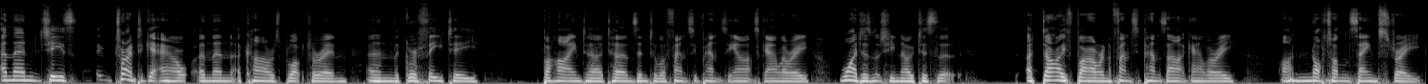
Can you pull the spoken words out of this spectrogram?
and then she's trying to get out, and then a car has blocked her in, and the graffiti behind her turns into a fancy pantsy arts gallery. Why doesn't she notice that a dive bar and a fancy pants art gallery are not on the same street?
